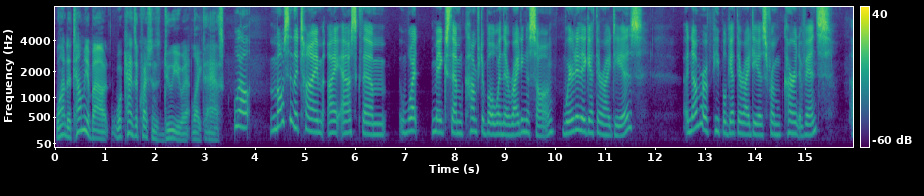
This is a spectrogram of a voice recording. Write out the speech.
Wanda, tell me about what kinds of questions do you uh, like to ask? Well, most of the time I ask them what makes them comfortable when they're writing a song. Where do they get their ideas? A number of people get their ideas from current events. Uh,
